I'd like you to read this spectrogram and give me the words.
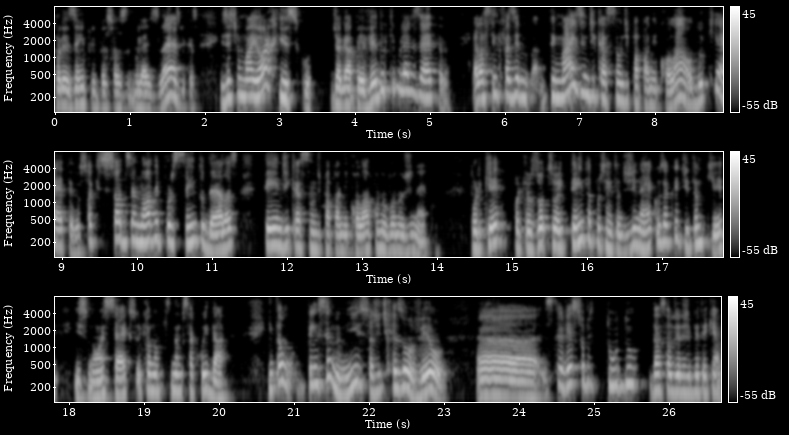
por exemplo, em pessoas, mulheres lésbicas, existe um maior risco de HPV do que mulheres hétero. Elas têm que fazer, tem mais indicação de Papa Nicolau do que hétero, só que só 19% delas têm indicação de Papa Nicolau quando vão no gineco. Por quê? Porque os outros 80% de ginecos acreditam que isso não é sexo e que eu não, não precisa cuidar. Então, pensando nisso, a gente resolveu uh, escrever sobre tudo da saúde LGBTQIA+,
